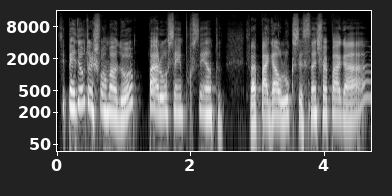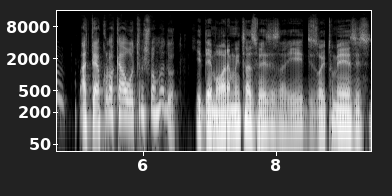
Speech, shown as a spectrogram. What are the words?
Se perder o transformador, parou 100%. Você vai pagar o lucro cessante, vai pagar até colocar outro transformador. E demora muitas vezes aí 18 meses,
